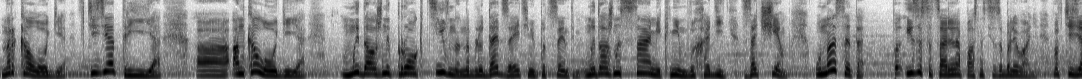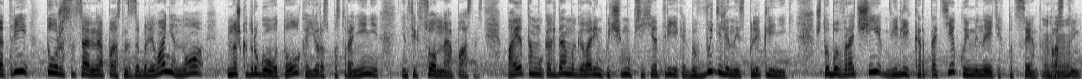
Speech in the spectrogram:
наркология, фтизиатрия, э, онкология, мы должны проактивно наблюдать за этими пациентами. Мы должны сами к ним выходить. Зачем? У нас это из-за социальной опасности заболевания. В фтизиатрии тоже социальная опасность заболевания, но немножко другого толка, ее распространение, инфекционная опасность. Поэтому, когда мы говорим, почему психиатрия как бы выделена из поликлиники, чтобы врачи вели картотеку именно этих пациентов угу. простыми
